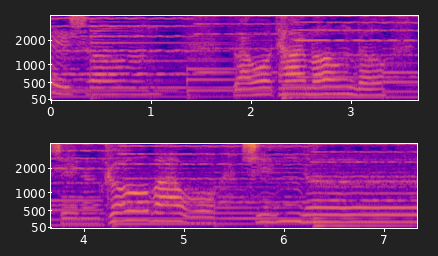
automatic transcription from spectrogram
一生，怪我太懵懂，谁能够把我心疼？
